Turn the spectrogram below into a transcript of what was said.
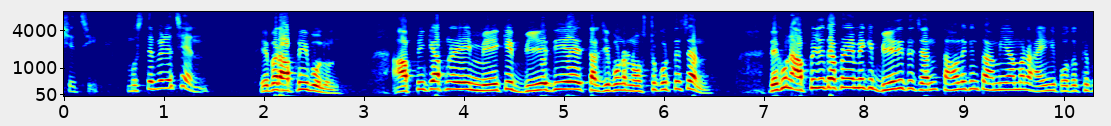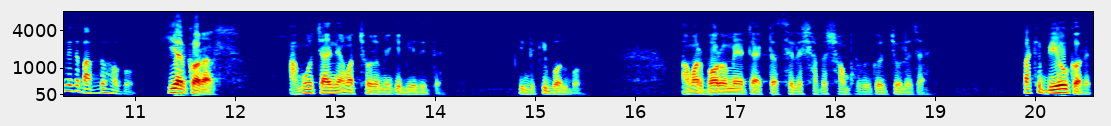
এসেছি। বুঝতে পেরেছেন? এবার আপনিই বলুন। আপনি কি আপনার এই মেয়েকে বিয়ে দিয়ে তার জীবনটা নষ্ট করতে চান? দেখুন, আপনি যদি আপনার এই মেয়েকে বিয়ে দিতে চান, তাহলে কিন্তু আমি আমার আইনি পদক্ষেপ নিতে বাধ্য হব। কি আর করার? আমিও চাইনি আমার ছোট মেয়েকে বিয়ে দিতে। কিন্তু কি বলব? আমার বড় মেয়েটা একটা ছেলের সাথে সম্পর্ক করে চলে যায়। তাকে বিয়েও করে।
